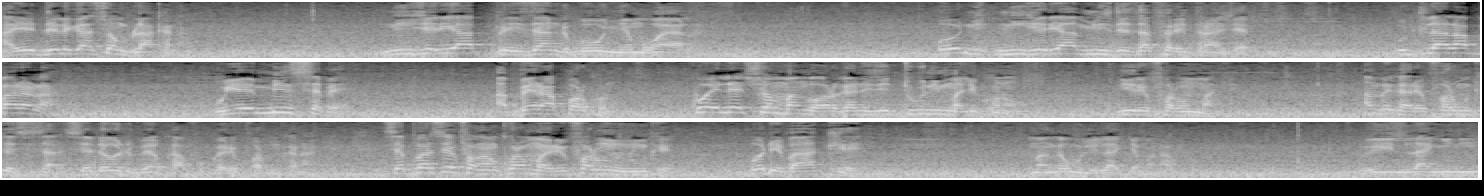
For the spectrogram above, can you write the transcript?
a ye délégation bila ka na nigeriya président de b'o ɲɛmɔgɔya la o nigeriya ministre des affaires étrangères u tilala baara la u ye min sɛbɛ a bɛɛ rapport kɔnɔ ko élection man ka organiser tuguni mali kɔnɔ ni réforme ma kɛ an bɛ ka réforme kɛ sisan CEDEAO de bɛ k'a fɔ ko réforme kana kɛ c'est parce que fanga kura ma réforme ninnu kɛ o de b'a kɛ mankan wulila jamana kɔnɔ o ye laɲini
